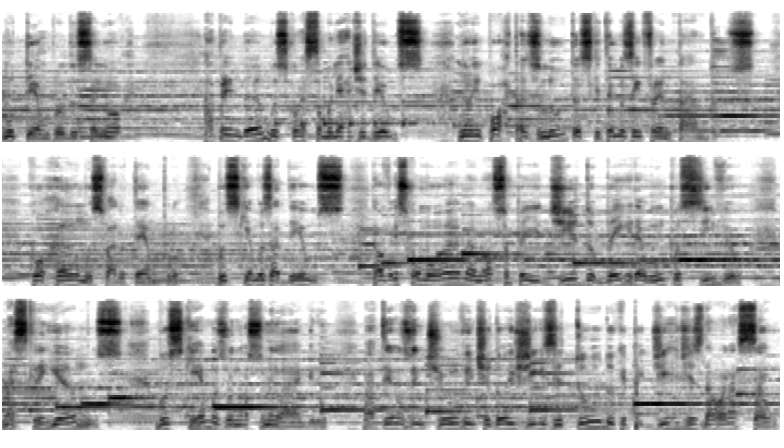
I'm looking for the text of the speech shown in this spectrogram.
no templo do Senhor. Aprendamos com essa mulher de Deus, não importa as lutas que temos enfrentados, corramos para o templo, busquemos a Deus. Talvez como Ana, nosso pedido beira o impossível, mas creiamos, busquemos o nosso milagre. Mateus 21, 22 diz: E tudo o que pedirdes na oração,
